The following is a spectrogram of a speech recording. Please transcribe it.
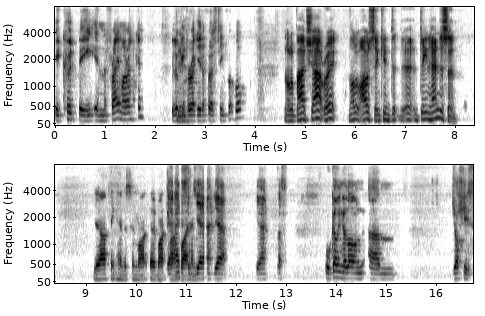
He could be in the frame, I reckon. You're looking Yeah. for regular first team football. Not a bad shout, Rick. Not. A, I was thinking D- uh, Dean Henderson. Yeah, I think Henderson might they might try Yeah, and buy him. yeah, yeah, yeah. That's well going along. Um, Josh's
